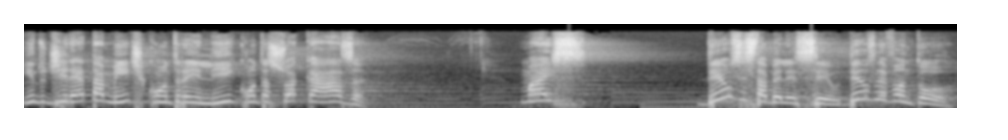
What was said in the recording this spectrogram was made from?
indo diretamente contra Eli, contra a sua casa. Mas Deus estabeleceu, Deus levantou.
